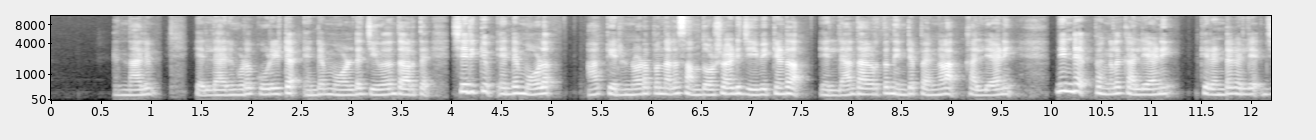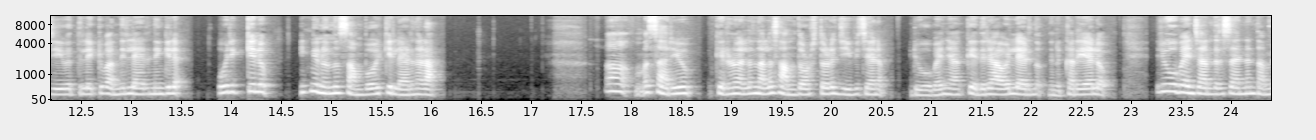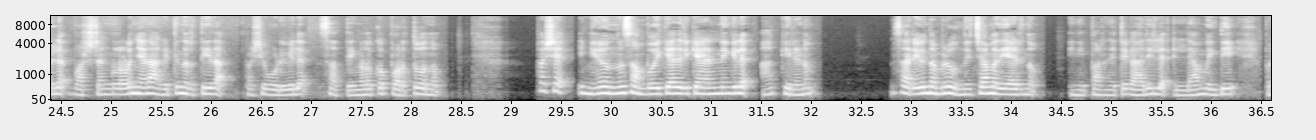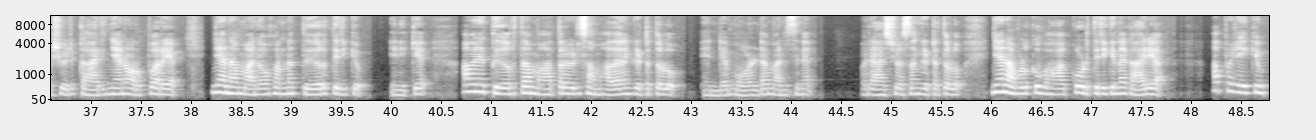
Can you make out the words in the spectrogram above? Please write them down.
എന്നാലും എല്ലാവരും കൂടെ കൂടിയിട്ട് എന്റെ മോളുടെ ജീവിതം തകർത്തെ. ശരിക്കും എന്റെ മോൾ ആ കിരണിനോടൊപ്പം നല്ല സന്തോഷമായിട്ട് ജീവിക്കേണ്ടതാ. എല്ലാം തകർത്ത് നിന്റെ പെങ്ങള കല്യാണി. നിന്റെ പെങ്ങൾ കല്യാണി കിരണിന്റെ കല്യ ജീവിതത്തിലേക്ക് വന്നില്ലായിരുന്നെങ്കിൽ ഒരിക്കലും ഇങ്ങനൊന്നും സംഭവിക്കില്ലായിരുന്നടാ. സരിയും കിരണും എല്ലാം നല്ല സന്തോഷത്തോടെ ജീവിച്ചേനും. രൂപ ഞങ്ങൾക്ക് എതിരാവില്ലായിരുന്നു നിനക്കറിയാലോ. രൂപയും ചന്ദ്രസേനും തമ്മിൽ വർഷങ്ങളോളം ഞാൻ അകറ്റി നിർത്തിയതാ. പക്ഷെ ഒടുവിൽ സത്യങ്ങളൊക്കെ പുറത്തു വന്നു. പക്ഷെ ഇങ്ങനെയൊന്നും സംഭവിക്കാതിരിക്കാനെങ്കിൽ ആ കിരണും സരയും തമ്മിൽ ഒന്നിച്ചാൽ മതിയായിരുന്നു. ഇനി പറഞ്ഞിട്ട് കാര്യമില്ല. എല്ലാം വിധി. പക്ഷെ ഒരു കാര്യം ഞാൻ ഉറപ്പ് പറയാം. ഞാൻ ആ മനോഹറിനെ തീർത്തിരിക്കും. എനിക്ക് അവനെ തീർത്താൽ മാത്രമേ ഒരു സമാധാനം കിട്ടത്തുള്ളൂ. എന്റെ മോളുടെ മനസ്സിന് ഒരാശ്വാസം കിട്ടത്തുള്ളൂ. ഞാൻ അവൾക്ക് വാക്ക് കൊടുത്തിരിക്കുന്ന കാര്യമാണ് അപ്പോഴേക്കും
